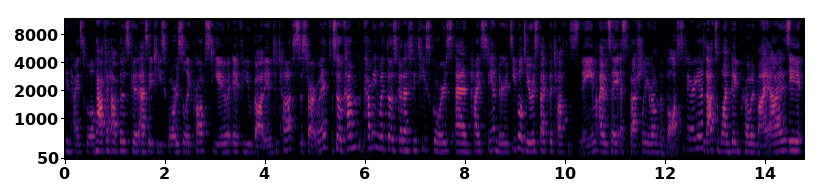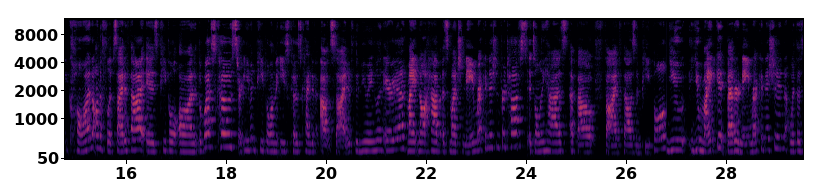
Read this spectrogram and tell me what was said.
in high school. You have to have those good SAT scores. So like props to you if you got into Tufts to start with. So come coming with those good SAT scores and high standards, people do respect the Tufts name. I would say especially around the Boston area. So that's one big pro in my eyes. A con on the flip side of that is people on the West Coast or even people on the East Coast kind of out outside of the New England area might not have as much name recognition for Tufts. It only has about 5,000 people. You, you might get better name recognition with a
